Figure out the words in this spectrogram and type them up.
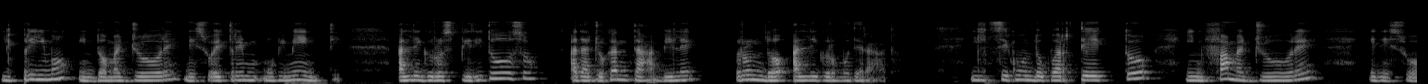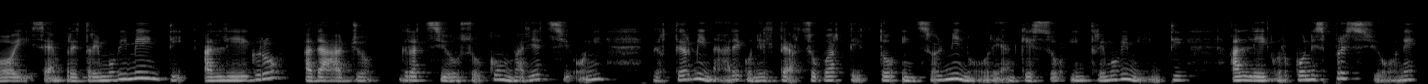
Il primo, in Do maggiore, nei suoi tre movimenti, allegro spiritoso, adagio cantabile, rondò allegro moderato. Il secondo quartetto, in Fa maggiore, e nei suoi sempre tre movimenti, allegro, adagio, grazioso con variazioni, per terminare con il terzo quartetto in Sol minore, anch'esso in tre movimenti, allegro con espressione,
